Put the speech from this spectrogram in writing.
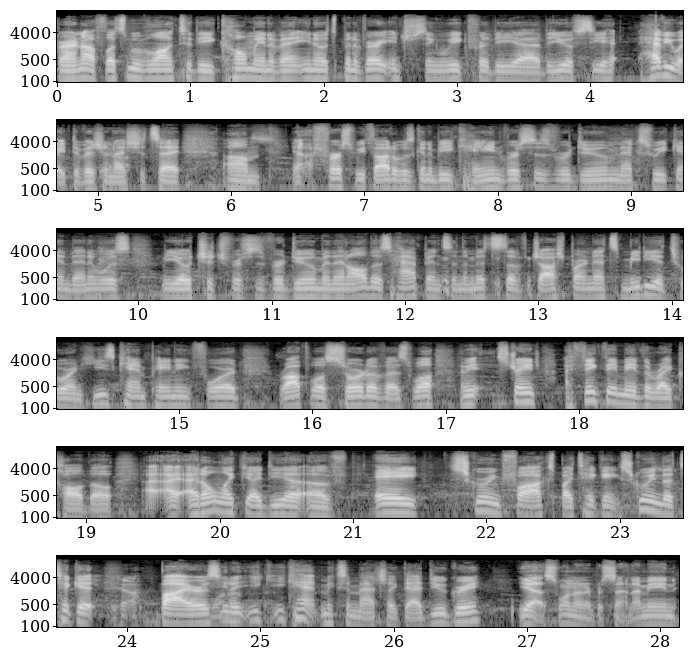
Fair enough. Let's move along to the co-main event. You know, it's been a very interesting week for the uh, the UFC heavyweight division, yeah. I should say. Um, yeah, first, we thought it was going to be Cain versus Werdum next weekend. Then it was Miocic versus Werdum, and then all this happens in the midst of Josh Barnett's media tour, and he's campaigning for it. Rothwell sort of as well. I mean, strange. I think they made the right call, though. I, I don't like the idea of a screwing Fox by taking screwing the ticket yeah. buyers. You know, you, you can't mix and match like that. Do you agree? Yes, 100%. I mean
